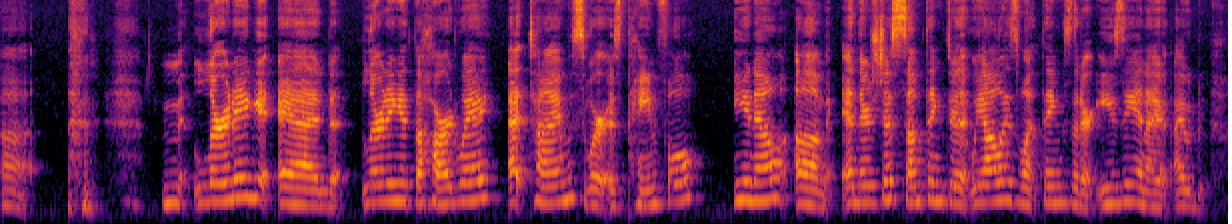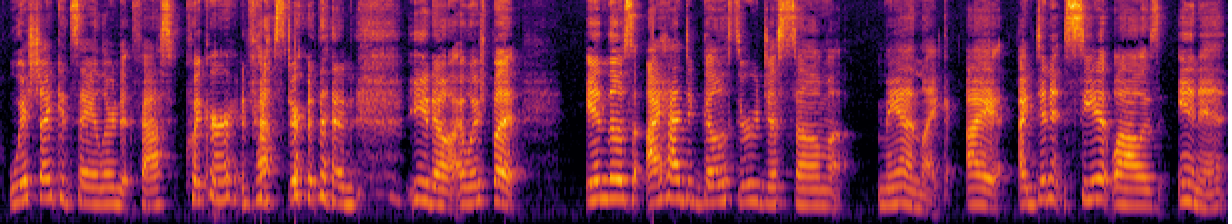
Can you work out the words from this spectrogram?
uh, learning and learning it the hard way at times where it's painful, you know? Um, and there's just something through that. We always want things that are easy. And I, I would wish I could say I learned it fast, quicker and faster than, you know, I wish. But in those i had to go through just some man like i i didn't see it while i was in it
